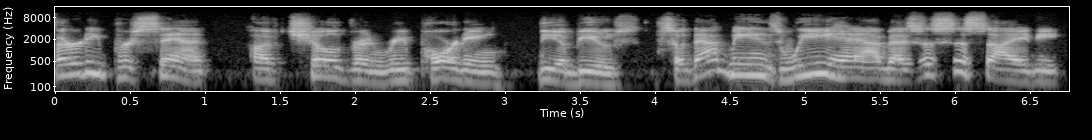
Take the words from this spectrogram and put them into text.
30% of children reporting the abuse. So that means we have, as a society,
